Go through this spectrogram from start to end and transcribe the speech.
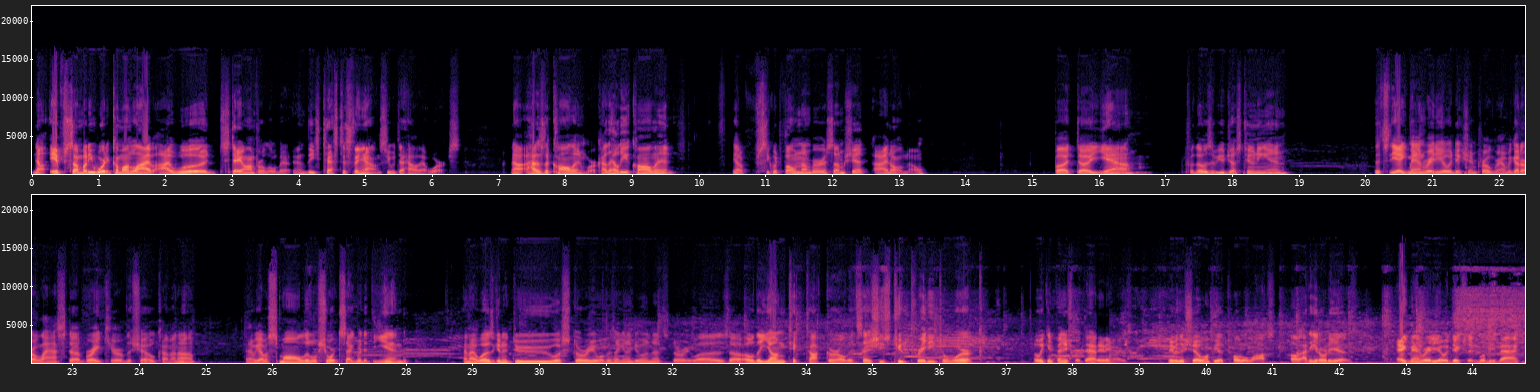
now, if somebody were to come on live, I would stay on for a little bit and at least test this thing out and see what the hell that works. Now, how does the call in work? How the hell do you call in? You got a secret phone number or some shit? I don't know. But uh, yeah, for those of you just tuning in, it's the Eggman Radio Addiction Program. We got our last uh, break here of the show coming up. And we have a small little short segment at the end. And I was going to do a story. What was I going to do in that story? Was, uh, oh, the young TikTok girl that says she's too pretty to work. But we can finish with that anyways. Maybe the show won't be a total loss. Oh, I think it already is. Eggman Radio Addiction. We'll be back.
